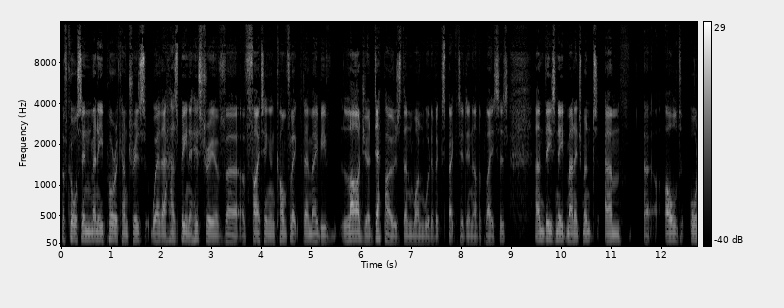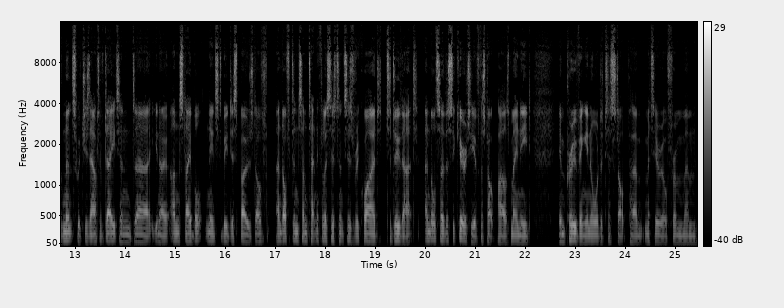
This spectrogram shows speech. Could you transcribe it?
Of course, in many poorer countries where there has been a history of uh, of fighting and conflict, there may be larger depots than one would have expected in other places, and these need management. Um, uh, old ordnance which is out of date and uh, you know unstable needs to be disposed of, and often some technical assistance is required to do that. And also the security of the stockpiles may need improving in order to stop um, material from um,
